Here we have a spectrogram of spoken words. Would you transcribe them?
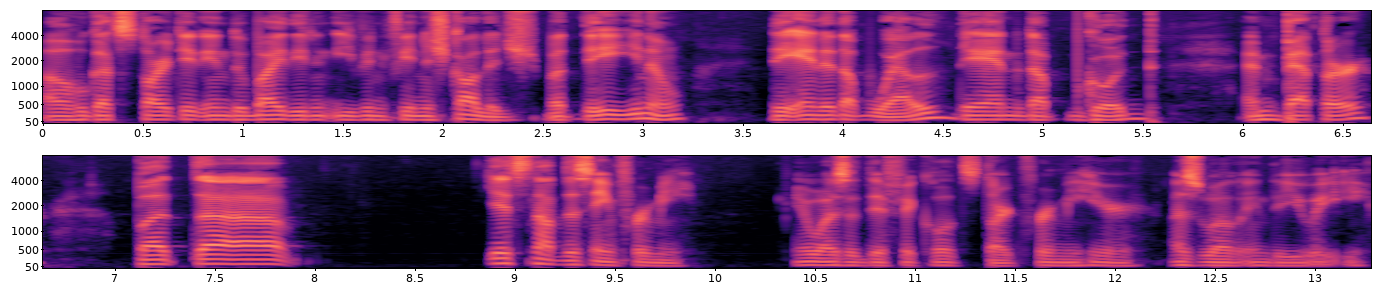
uh, who got started in Dubai didn't even finish college, but they, you know, they ended up well. They ended up good and better. But uh, it's not the same for me. It was a difficult start for me here as well in the UAE.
